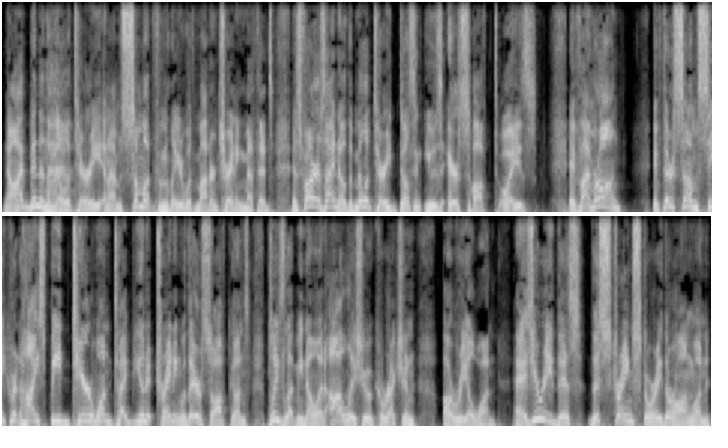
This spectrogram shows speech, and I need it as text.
Now, I've been in the military and I'm somewhat familiar with modern training methods. As far as I know, the military doesn't use airsoft toys. If I'm wrong, if there's some secret high speed tier one type unit training with airsoft guns, please let me know and I'll issue a correction, a real one. As you read this, this strange story, the wrong one,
